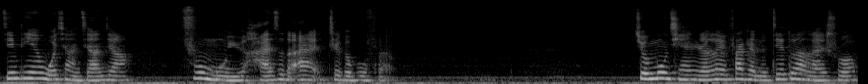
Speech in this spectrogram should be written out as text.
今天我想讲讲。父母与孩子的爱这个部分，就目前人类发展的阶段来说，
